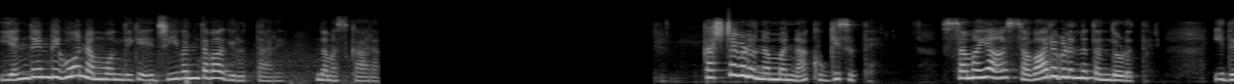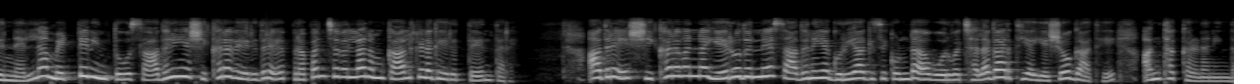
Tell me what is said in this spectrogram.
ಎಂದೆಂದಿಗೂ ನಮ್ಮೊಂದಿಗೆ ಜೀವಂತವಾಗಿರುತ್ತಾರೆ. ನಮಸ್ಕಾರ. ಕಷ್ಟಗಳು ನಮ್ಮನ್ನ ಕುಗ್ಗಿಸುತ್ತೆ. ಸಮಯ ಸವಾಲುಗಳನ್ನು ತಂದೊಡುತ್ತೆ. ಇದನ್ನೆಲ್ಲ ಮೆಟ್ಟಿ ನಿಂತು ಸಾಧನೆಯ ಶಿಖರವೇರಿದರೆ ಪ್ರಪಂಚವೆಲ್ಲ ನಮ್ಮ ಕಾಲ್ ಕೆಳಗೆ ಇರುತ್ತೆ ಅಂತಾರೆ. ಆದರೆ ಶಿಖರವನ್ನ ಏರೋದನ್ನೇ ಸಾಧನೆಯ ಗುರಿಯಾಗಿಸಿಕೊಂಡ ಓರ್ವ ಛಲಗಾರ್ತಿಯ ಯಶೋಗಾಥೆ ಅಂತಃಕರಣನಿಂದ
